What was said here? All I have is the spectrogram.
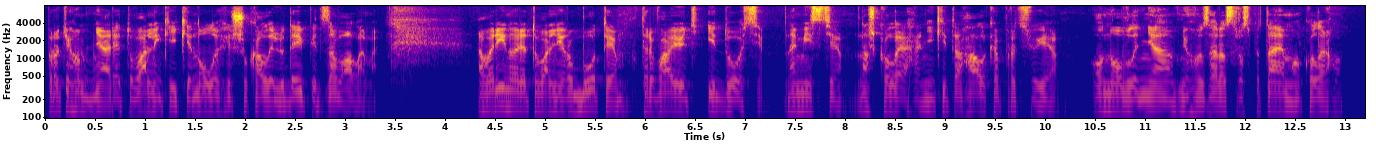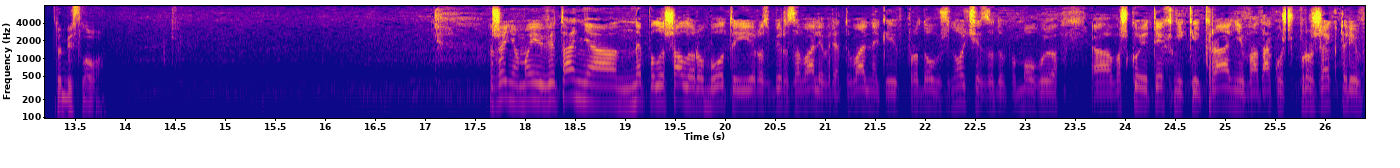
Протягом дня рятувальники і кінологи шукали людей під завалами. Аварійно-рятувальні роботи тривають і досі. На місці наш колега Нікіта Галка працює. Оновлення в нього зараз розпитаємо. Колего, тобі слово. Женя, мої вітання не полишали роботи і розбір завалів рятувальники впродовж ночі за допомогою е, важкої техніки, кранів, а також прожекторів.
